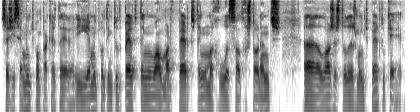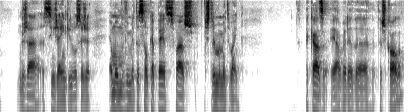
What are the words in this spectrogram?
Ou seja, isso é muito bom para a carteira e é muito bom, tem tudo perto, tem um Walmart perto, tem uma rua só de restaurantes, uh, lojas todas muito perto, o que é já, assim já é incrível, ou seja, é uma movimentação que a pé se faz extremamente bem. A casa é à beira da, da escola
